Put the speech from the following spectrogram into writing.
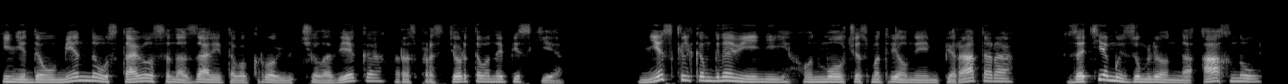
и недоуменно уставился на залитого кровью человека, распростертого на песке. Несколько мгновений он молча смотрел на императора, затем изумленно ахнул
